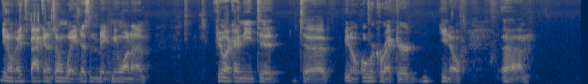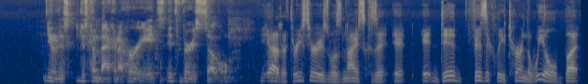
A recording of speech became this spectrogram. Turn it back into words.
you know it's back in its own way. It doesn't make me want to feel like I need to to you know overcorrect or you know um, you know just just come back in a hurry. It's it's very subtle. Yeah, the three series was nice because it it it did physically turn the wheel, but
